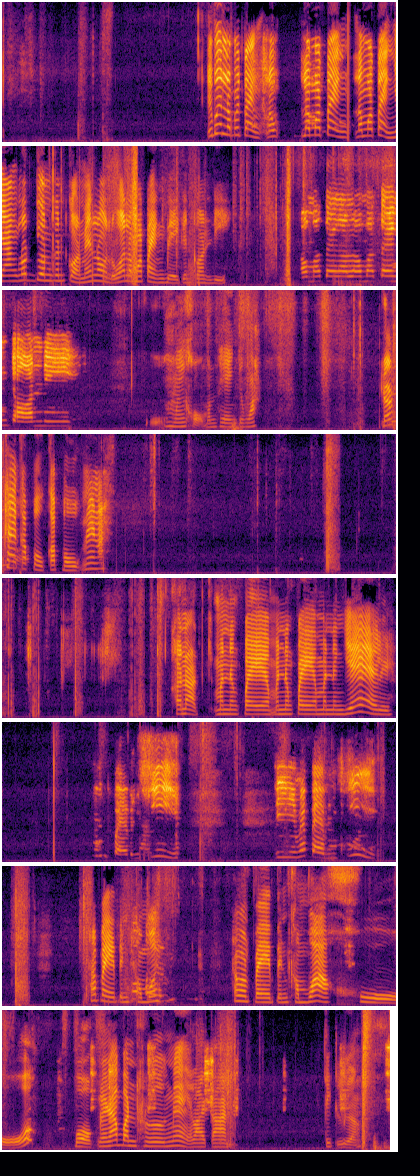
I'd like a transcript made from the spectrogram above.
เอ้ยเพื่อนเราไปแต่งเราเรามาแต่งเรามาแต่งยางรถยนต์กันก่อนไหมเราหรือว่าเรามาแต่งเบรกกันก่อนดี เอามาแต่งอะเรามาแต่งจอนนี่โอ้ ทำไมของมันแพงจังวะรถแค่กระโปรงกระโปรงเนี่ยนะขนาดมันยังแปรมันยังแปรมันยังแย่เลย แปลเป็นขี้ ดีไม่แปลเป็นขี้ ถ้าแปลเป็นคำว่า ถ้ามันแปลเป็นคำว่าโหบอกเลยนะบันเทิงแน่รายการ ติดเหลือง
